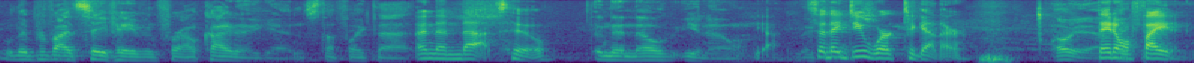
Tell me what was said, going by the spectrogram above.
Will they provide safe haven for Al Qaeda again, stuff like that? And then that's who. And then they'll, you know, Yeah. So they do work together. Oh yeah, They don't fight.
